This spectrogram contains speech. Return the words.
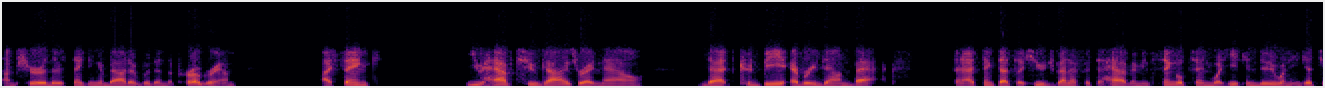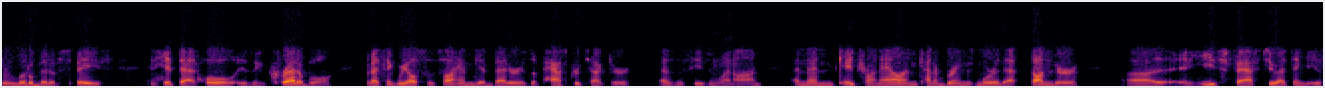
I'm sure they're thinking about it within the program. I think you have two guys right now that could be every down backs. and I think that's a huge benefit to have. I mean, Singleton, what he can do when he gets a little bit of space and hit that hole is incredible. But I think we also saw him get better as a pass protector as the season went mm-hmm. on. And then Kaytron Allen kind of brings more of that thunder. Uh, and he's fast too. I think his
